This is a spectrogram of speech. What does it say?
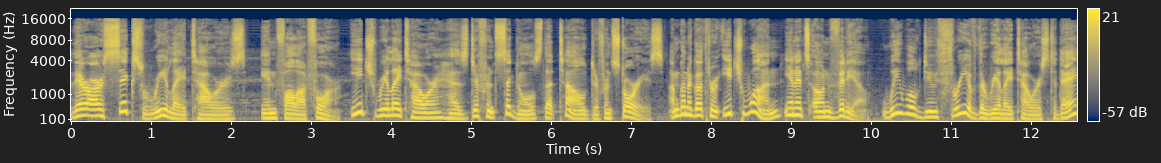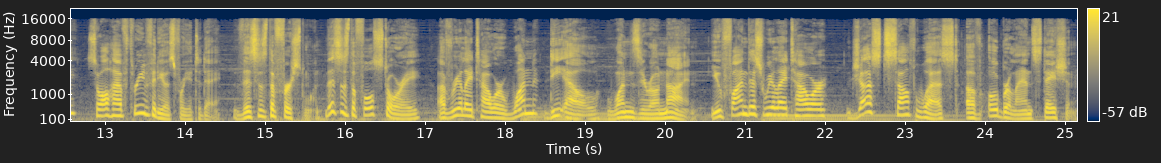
There are six relay towers in Fallout 4. Each relay tower has different signals that tell different stories. I'm going to go through each one in its own video. We will do three of the relay towers today, so I'll have three videos for you today. This is the first one. This is the full story of Relay Tower 1DL109. You find this relay tower just southwest of Oberland Station.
